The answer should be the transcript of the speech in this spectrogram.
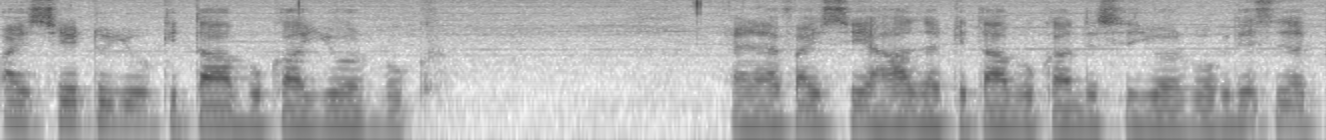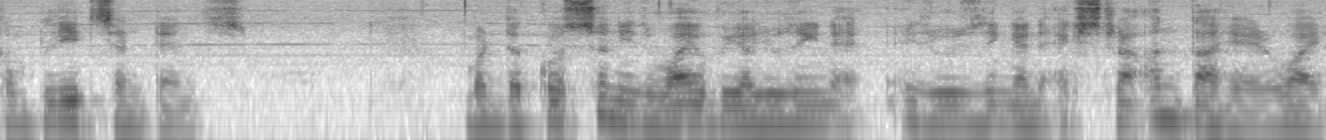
I say to you kitabuka your book and if I say haza kitabuka this is your book this is a complete sentence. But the question is why we are using using an extra anta here? Why?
